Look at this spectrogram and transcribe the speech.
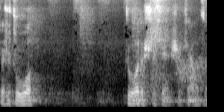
这是主卧。主卧的视线是这样子。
